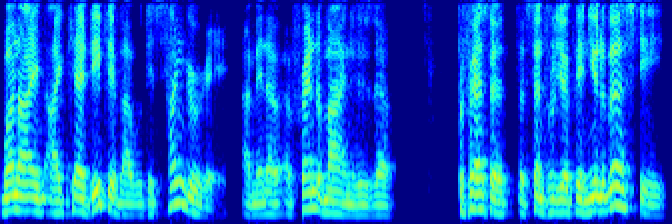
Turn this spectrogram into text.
one I, I care deeply about, which is Hungary. I mean, a, a friend of mine who's a professor at the Central European University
